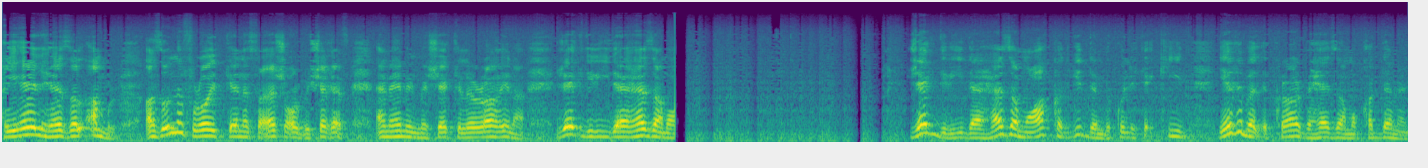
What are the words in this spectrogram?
حيال هذا الأمر أظن فرويد كان سيشعر بشغف أمام المشاكل الراهنة جاك دريدا هذا. جاك دريدا هذا معقد جدا بكل تأكيد يجب الإقرار بهذا مقدما.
